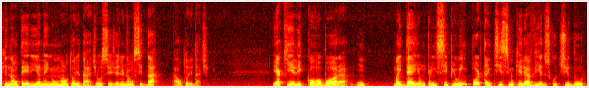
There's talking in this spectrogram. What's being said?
que não teria nenhuma autoridade, ou seja, ele não se dá a autoridade. E aqui ele corrobora um, uma ideia, um princípio importantíssimo que ele havia discutido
